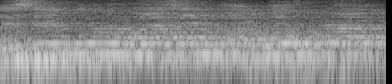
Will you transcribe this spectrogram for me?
Ese es una base más loca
